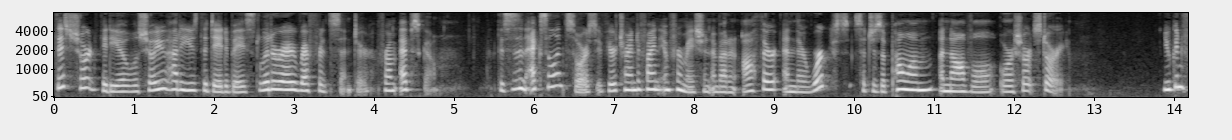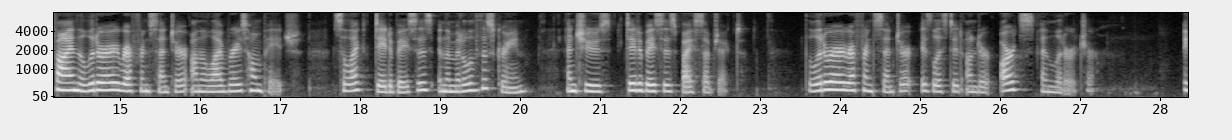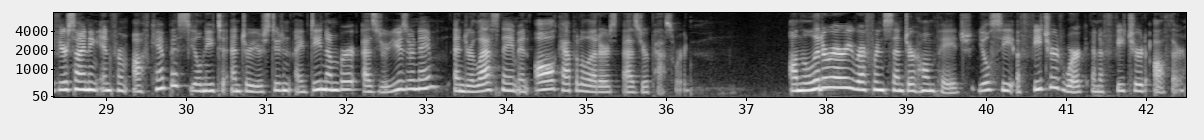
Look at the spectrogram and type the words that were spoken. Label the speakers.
Speaker 1: This short video will show you how to use the database Literary Reference Center from EBSCO. This is an excellent source if you're trying to find information about an author and their works, such as a poem, a novel, or a short story. You can find the Literary Reference Center on the library's homepage. Select Databases in the middle of the screen and choose Databases by Subject. The Literary Reference Center is listed under Arts and Literature. If you're signing in from off campus, you'll need to enter your student ID number as your username and your last name in all capital letters as your password. On the Literary Reference Center homepage, you'll see a featured work and a featured author.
